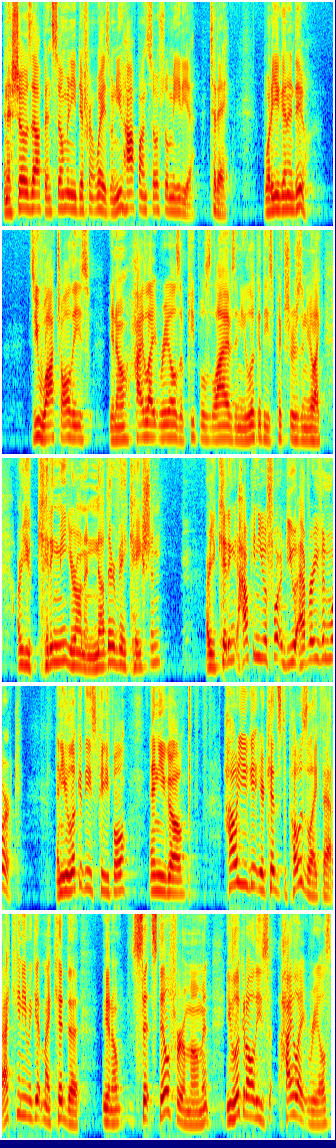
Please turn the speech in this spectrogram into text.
And it shows up in so many different ways. When you hop on social media today, what are you going to do? Do you watch all these, you know, highlight reels of people's lives and you look at these pictures and you're like, are you kidding me? You're on another vacation? Are you kidding? How can you afford? Do you ever even work? And you look at these people and you go, how do you get your kids to pose like that? I can't even get my kid to, you know, sit still for a moment. You look at all these highlight reels.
